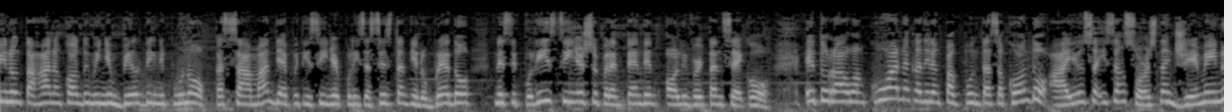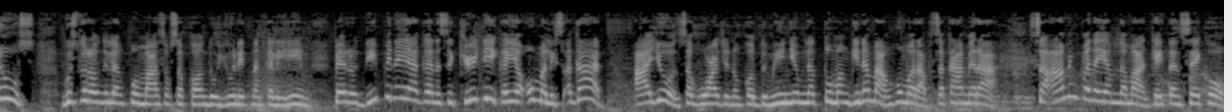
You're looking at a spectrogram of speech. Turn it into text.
pinuntahan ang condominium building ni Puno kasama ang Deputy Senior Police Assistant ni Robredo na si Police Senior Superintendent Oliver Tanseco. Ito raw ang kuha ng kanilang pagpunta sa kondo ayon sa isang source ng GMA News. Gusto raw nilang pumasok sa condo unit ng kalihim pero di pinayagan ng security kaya umalis agad. Ayon sa gwardiya ng condominium na tumanggi namang humarap sa kamera. Sa aming panayam naman kay Tanseco,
